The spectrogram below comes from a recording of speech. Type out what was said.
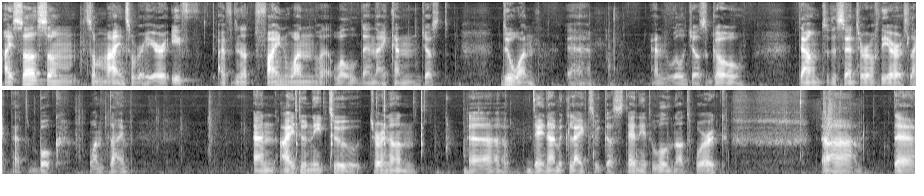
I saw some some mines over here. If I did not find one, well, well then I can just do one. Uh, and we'll just go down to the center of the earth like that book one time. And I do need to turn on uh, dynamic lights because then it will not work. Um, the,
